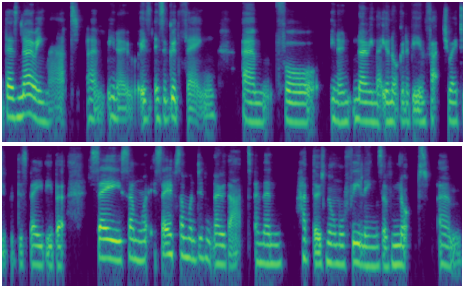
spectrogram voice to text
there's knowing that um you know is is a good thing um for you know knowing that you're not going to be infatuated with this baby. But say someone say if someone didn't know that and then had those normal feelings of not um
